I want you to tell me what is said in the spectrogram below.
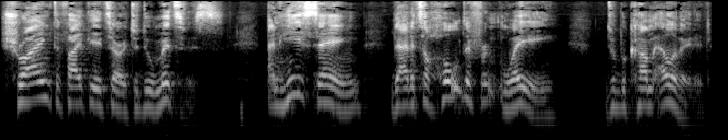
trying to fight the Yetzer Hara to do mitzvahs. And he's saying that it's a whole different way to become elevated.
